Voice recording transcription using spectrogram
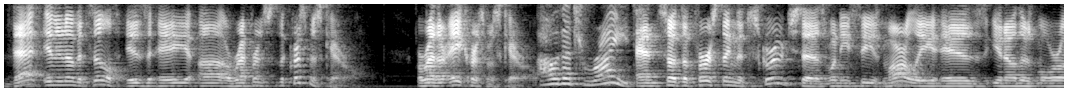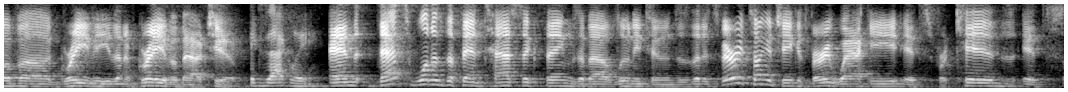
That in and of itself is a uh, a reference to the Christmas Carol, or rather, a Christmas Carol. Oh, that's right. And so the first thing that Scrooge says when he sees Marley is, you know, there's more of a gravy than of grave about you. exactly. And that's one of the fantastic things about Looney Tunes is that it's very tongue in cheek, it's very wacky, it's for kids, it's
